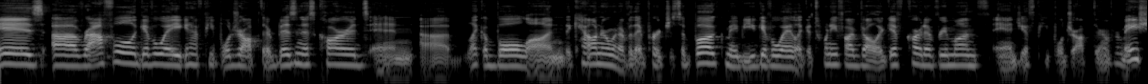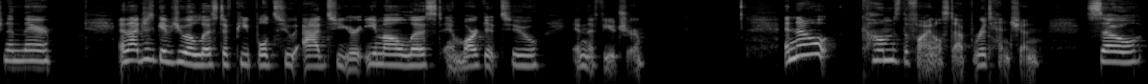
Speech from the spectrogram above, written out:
is a raffle a giveaway. You can have people drop their business cards in uh, like a bowl on the counter whenever they purchase a book. Maybe you give away like a $25 gift card every month and you have people drop their information in there. And that just gives you a list of people to add to your email list and market to in the future. And now comes the final step retention. So,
